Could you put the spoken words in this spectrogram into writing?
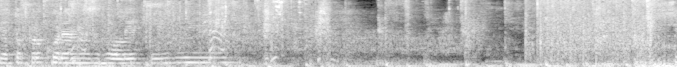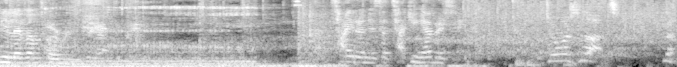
Eu tô procurando os rolês tudo e. Me levantou bicho. Titan is attacking everything. Doors locked. Look,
